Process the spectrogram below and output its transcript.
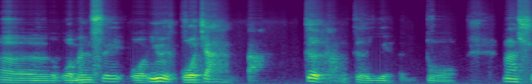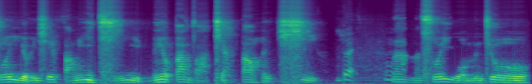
呃，我们虽我因为国家很大。各行各业很多，那所以有一些防疫指引没有办法讲到很细。对，那所以我们就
